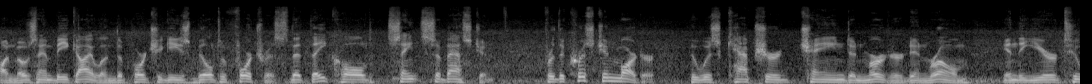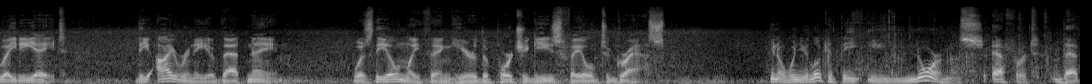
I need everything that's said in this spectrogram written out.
On Mozambique Island, the Portuguese built a fortress that they called St. Sebastian for the Christian martyr who was captured, chained, and murdered in Rome in the year 288. The irony of that name was the only thing here the Portuguese failed to grasp. You know, when you look at the enormous effort that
